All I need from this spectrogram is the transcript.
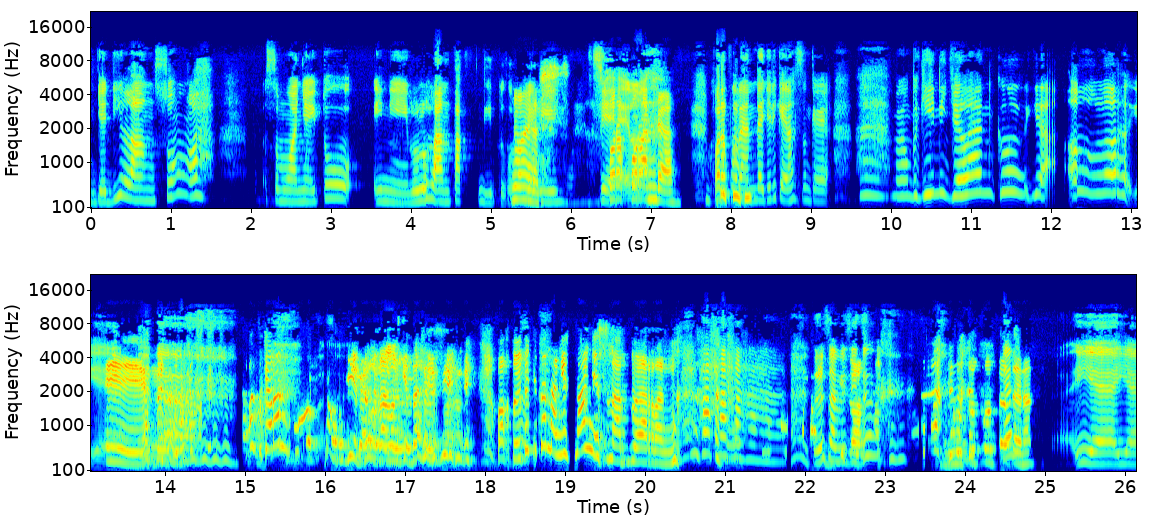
Jadi langsung lah semuanya itu ini luluh lantak gitu dari Porak-poranda. porak-poranda jadi kayak langsung kayak ah, memang begini jalanku ya Allah ya Iya. gitu. gitu kalau kita di sini. Waktu itu kita nangis-nangis nat bareng. terus habis itu Lutut-lutut ya. Iya iya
